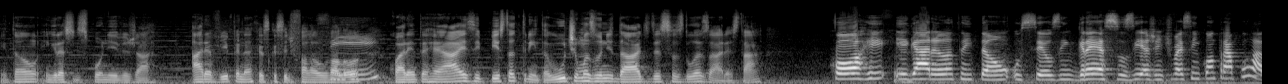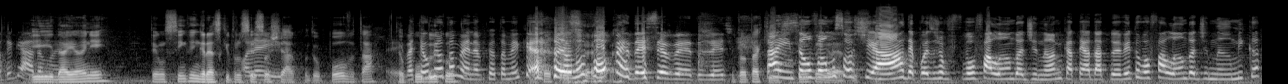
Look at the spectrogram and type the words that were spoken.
Então, ingresso disponível já área VIP, né? Que eu esqueci de falar o Sim. valor, 40 reais e pista 30. Últimas unidades dessas duas áreas, tá? Corre e garanta então os seus ingressos e a gente vai se encontrar por lá. Obrigada, E mãe. Daiane, tem uns cinco ingressos aqui para você sortear com o teu povo, tá? É, teu vai público. ter o meu também, né? Porque eu também quero. Eu não vou perder esse evento, gente. Então tá aqui. Tá, então vamos ingressos. sortear. Depois eu já vou falando a dinâmica, até a data do evento, eu vou falando a dinâmica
